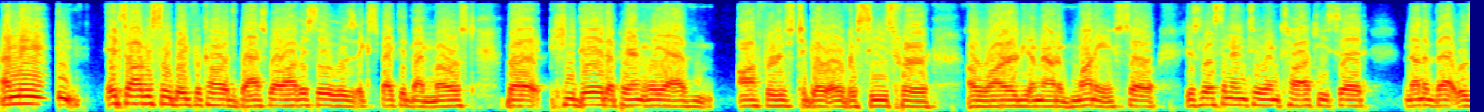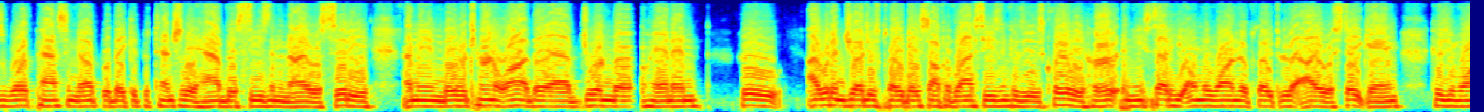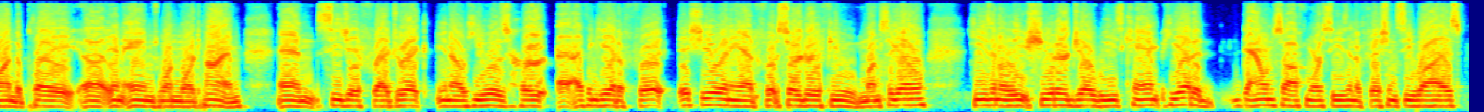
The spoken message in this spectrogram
I mean, it's obviously big for college basketball. Obviously, it was expected by most, but he did apparently have offers to go overseas for a large amount of money. So just listening to him talk, he said none of that was worth passing up what they could potentially have this season in Iowa City. I mean, they return a lot. They have Jordan Bohannon, who I wouldn't judge his play based off of last season because he was clearly hurt, and he said he only wanted to play through the Iowa State game because he wanted to play uh, in Ames one more time. And C.J. Frederick, you know, he was hurt. I think he had a foot issue and he had foot surgery a few months ago. He's an elite shooter. Joe Wieskamp, he had a down sophomore season efficiency wise.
